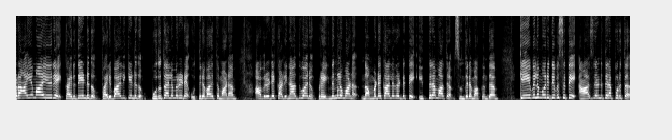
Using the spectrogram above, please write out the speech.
പ്രായമായവരെ കരുതേണ്ടതും പരിപാലിക്കേണ്ടതും പുതുതലമുറയുടെ ഉത്തരവാദിത്തമാണ്. അവരുടെ കഠിനാധ്വാനവും പ്രയത്നങ്ങളുമാണ് നമ്മുടെ കാലഘട്ടത്തെ ഇത്രമാത്രം സുന്ദരമാക്കുന്നത്. കേവലം ഒരു ദിവസത്തെ ആചരണത്തിനപ്പുറത്ത്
